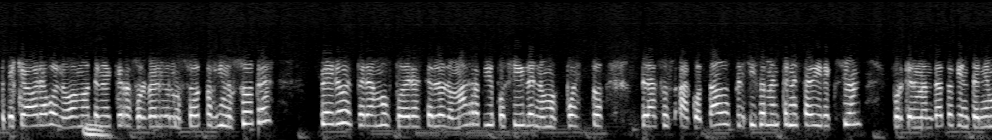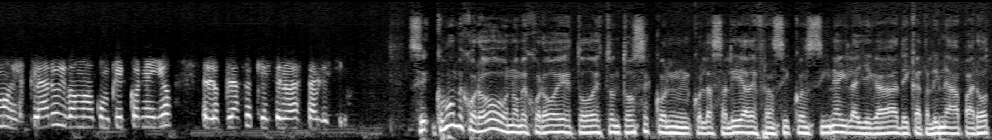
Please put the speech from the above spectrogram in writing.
Así que ahora, bueno, vamos a mm. tener que resolverlo nosotros y nosotras pero esperamos poder hacerlo lo más rápido posible. No hemos puesto plazos acotados precisamente en esa dirección, porque el mandato que tenemos es claro y vamos a cumplir con ello en los plazos que se nos ha establecido. Sí, ¿Cómo mejoró o no mejoró eh, todo esto entonces con, la salida de Francisco Encina y la llegada de Catalina Parot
